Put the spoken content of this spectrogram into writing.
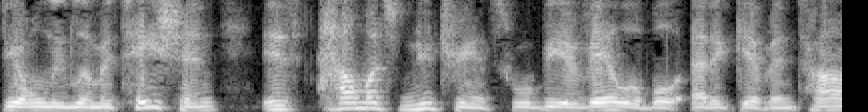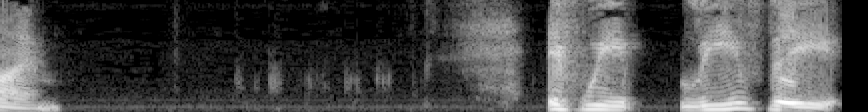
The only limitation is how much nutrients will be available at a given time. If we leave the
